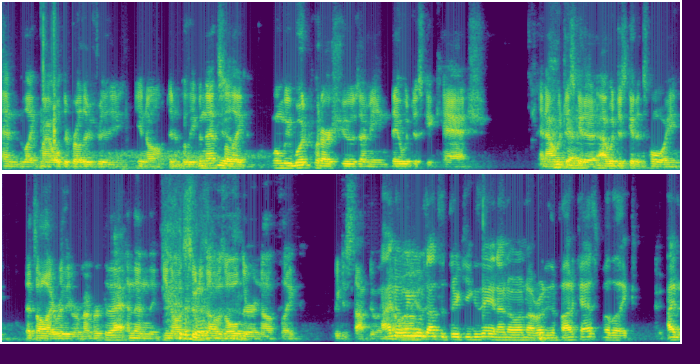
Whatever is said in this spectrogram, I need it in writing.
and like my older brothers really, you know, didn't believe in that. So Yeah. like when we would put our shoes, I mean, they would just get cash, and I would just get a, I would just get a toy. That's all I really remember for that. And then you know, as soon as I was older enough, like we just stopped doing. I know we moved on to Three Kings Day, and I know I'm not running the podcast, but like, I,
